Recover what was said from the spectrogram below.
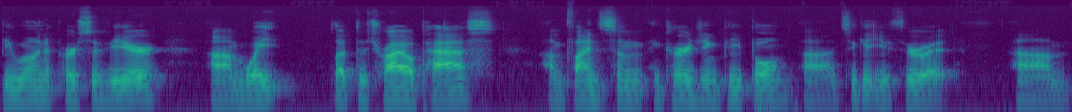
be willing to persevere. Um, wait, let the trial pass. Um, find some encouraging people uh, to get you through it. Um,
